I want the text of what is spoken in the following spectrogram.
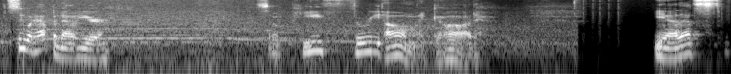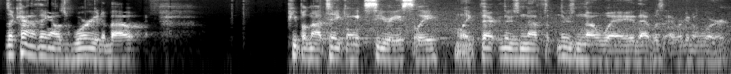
Let's see what happened out here. So P3, oh my god. Yeah, that's the kind of thing I was worried about. People not taking it seriously. Like there, there's nothing, there's no way that was ever gonna work.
